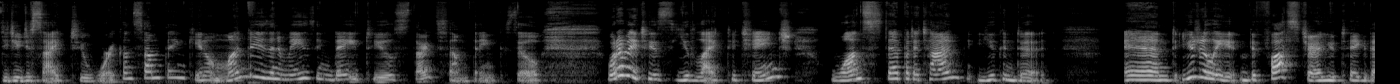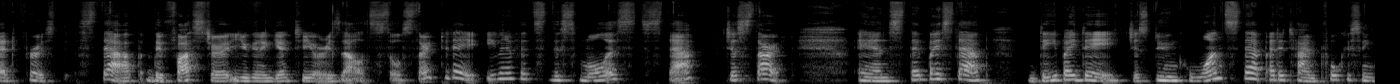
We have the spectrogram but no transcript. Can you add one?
did you decide to work on something? You know, Monday is an amazing day to start something. So, whatever it is you'd like to change, one step at a time, you can do it. And usually, the faster you take that first step, the faster you're going to get to your results. So, start today. Even if it's the smallest step, just start. And step by step, day by day, just doing one step at a time, focusing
